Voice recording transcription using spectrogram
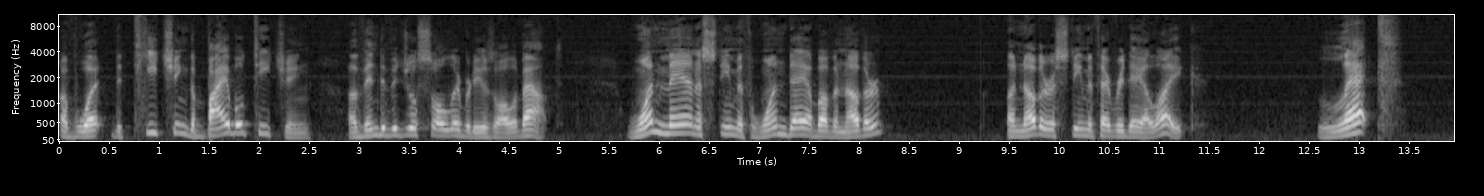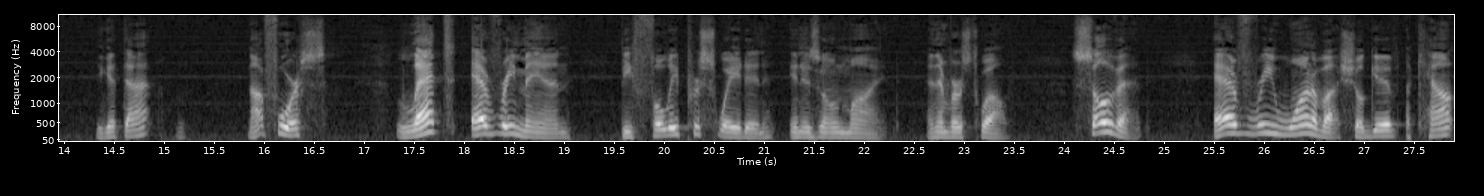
of what the teaching, the Bible teaching of individual soul liberty is all about. One man esteemeth one day above another, another esteemeth every day alike. Let, you get that? Not force. Let every man be fully persuaded in his own mind. And then verse 12. So then, every one of us shall give account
